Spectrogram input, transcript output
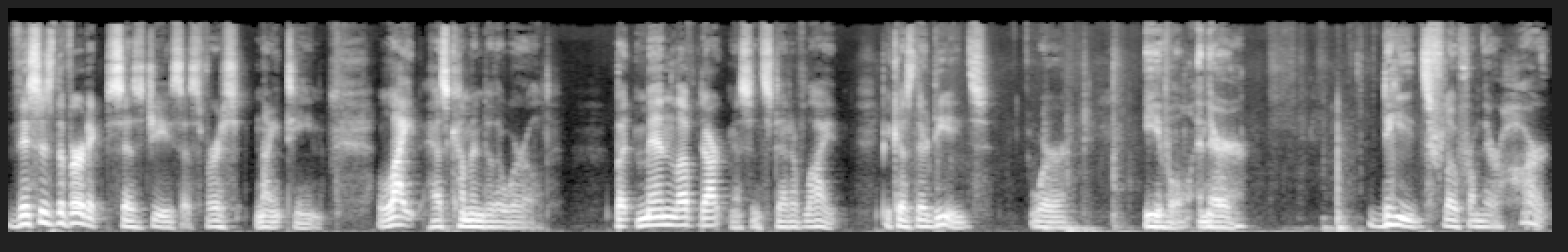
This is the verdict, says Jesus, verse 19. Light has come into the world, but men love darkness instead of light because their deeds were evil and their deeds flow from their heart,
